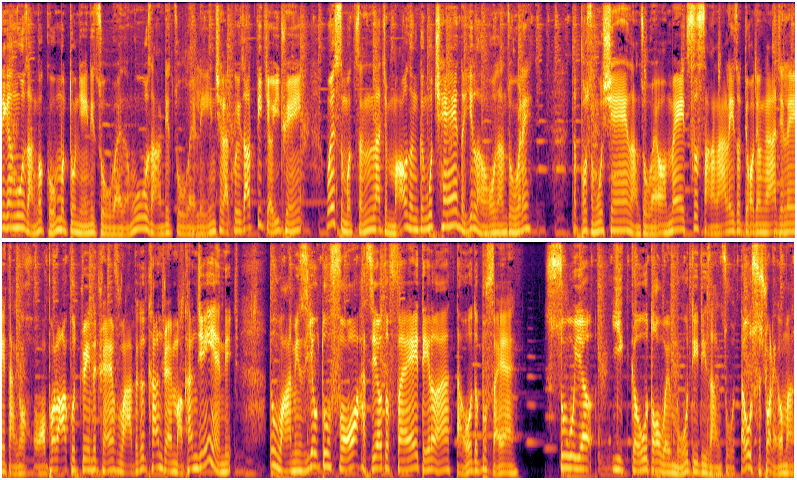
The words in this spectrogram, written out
你看我让过这么多年的座位了，我让的座位连起来可以绕地球一圈，为什么从来就没人跟我抢到一路让座位呢？这不是我想让座位哦，每次上来那个嗲嗲阿姐嘞，大家哈不脑壳卷着窗户啊，都去看出来没看见一样的。那外面是有朵花还是有朵飞得了啊？头都不回啊！所有以勾搭为目的的让座都是耍流氓，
